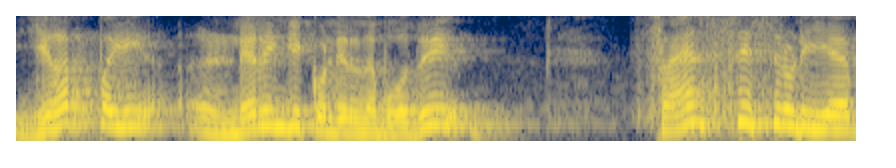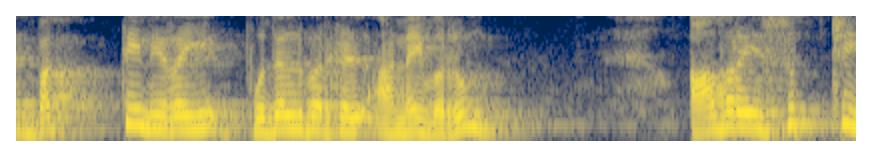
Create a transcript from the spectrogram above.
இறப்பை நெருங்கி கொண்டிருந்தபோது பிரான்சிஸினுடைய பக்தி நிறை புதல்வர்கள் அனைவரும் அவரை சுற்றி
